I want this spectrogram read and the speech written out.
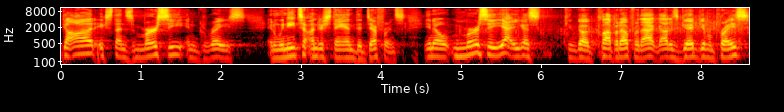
God extends mercy and grace and we need to understand the difference. You know, mercy, yeah, you guys can go clap it up for that. God is good, give him praise.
